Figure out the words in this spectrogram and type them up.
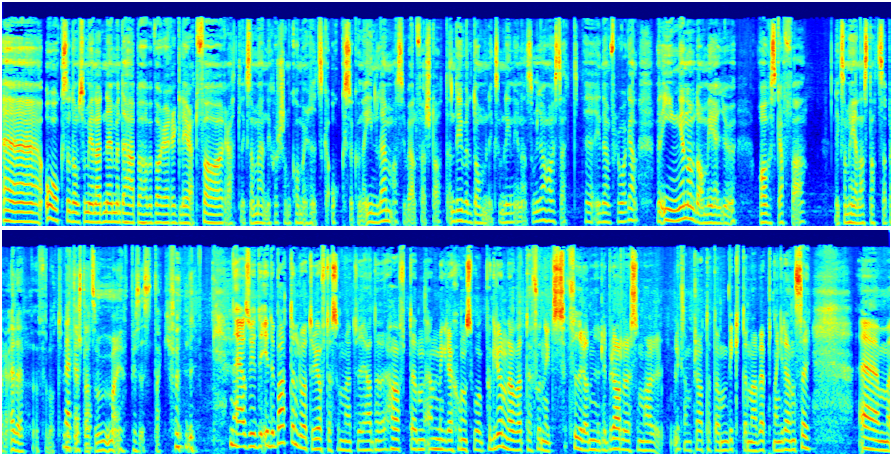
Eh, och också de som menar att nej men det här behöver vara reglerat för att liksom, människor som kommer hit ska också kunna inlämnas i välfärdsstaten. Det är väl de liksom, linjerna som jag har sett eh, i den frågan. Men ingen av dem är ju avskaffa liksom hela statsapparaten, eller förlåt, statsapparaten, precis, tack. Nej, alltså i, i, debatten låter det ofta som att vi hade haft en, en migrationsvåg på grund av att det har funnits fyra nyliberaler som har liksom pratat om vikten av öppna gränser um,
